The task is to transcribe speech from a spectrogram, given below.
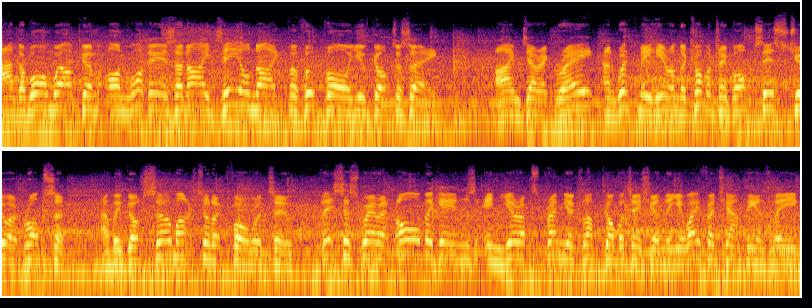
And a warm welcome on what is an ideal night for football, you've got to say. I'm Derek Ray, and with me here on the commentary box is Stuart Robson. And we've got so much to look forward to. This is where it all begins in Europe's Premier Club competition, the UEFA Champions League,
